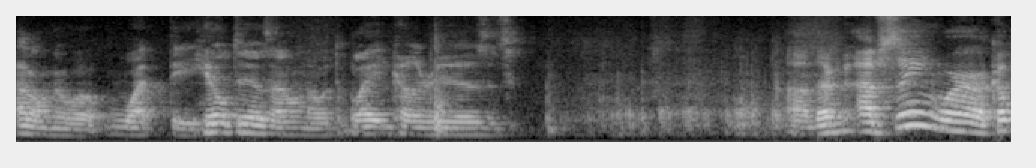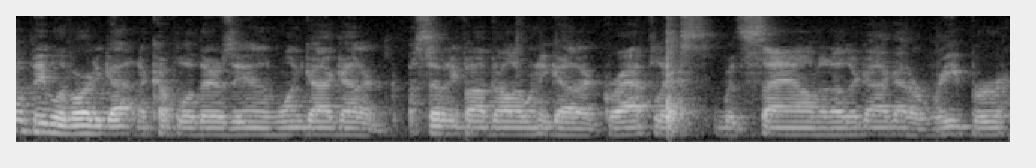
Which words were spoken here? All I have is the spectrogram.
I don't know what, what, the hilt is. I don't know what the blade color is. It's uh, I've seen where a couple people have already gotten a couple of theirs in. One guy got a, a $75 when He got a Graflex with sound. Another guy got a Reaper.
